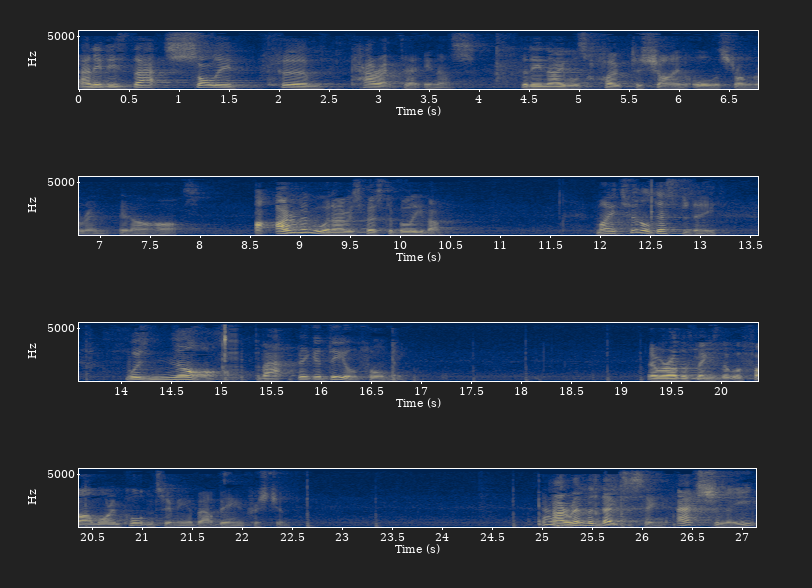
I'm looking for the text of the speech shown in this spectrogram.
And it is that solid, firm character in us that enables hope to shine all the stronger in, in our hearts. I, I remember when I was first a believer, my eternal destiny was not that big a deal for me. There were other things that were far more important to me about being a Christian. I remember noticing, actually,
